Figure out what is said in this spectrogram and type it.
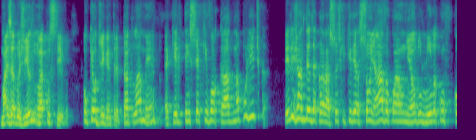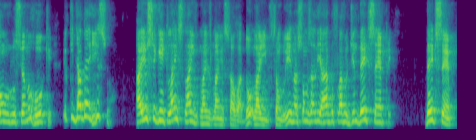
Mais elogios não é possível. O que eu digo, entretanto, lamento, é que ele tem se equivocado na política. Ele já deu declarações que queria sonhava com a união do Lula com, com o Luciano Huck. E o que diabo é isso? Aí o seguinte, lá em, lá, em, lá em Salvador, lá em São Luís, nós somos aliados do Flávio Dino desde sempre. Desde sempre.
